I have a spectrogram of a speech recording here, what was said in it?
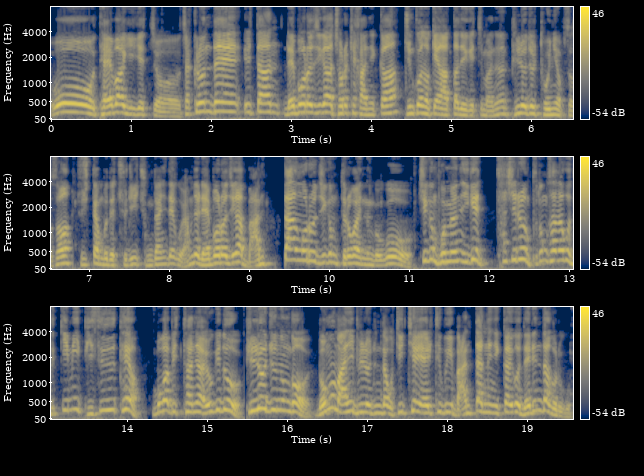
오, 대박이겠죠. 자, 그런데 일단 레버리지가 저렇게 가니까 증권업계가 아까도 얘기했지만은 빌려줄 돈이 없어서 주식담보대출이 중단이 되고요. 아무튼 레버리지가 만땅으로 지금 들어가 있는 거고 지금 보면 이게 사실은 부동산하고 느낌이 비슷해요. 뭐가 비슷하냐? 여기도 빌려주는 거 너무 많이 빌려준다고 DTI LTV 만땅이니까 이거 내린다 그러고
